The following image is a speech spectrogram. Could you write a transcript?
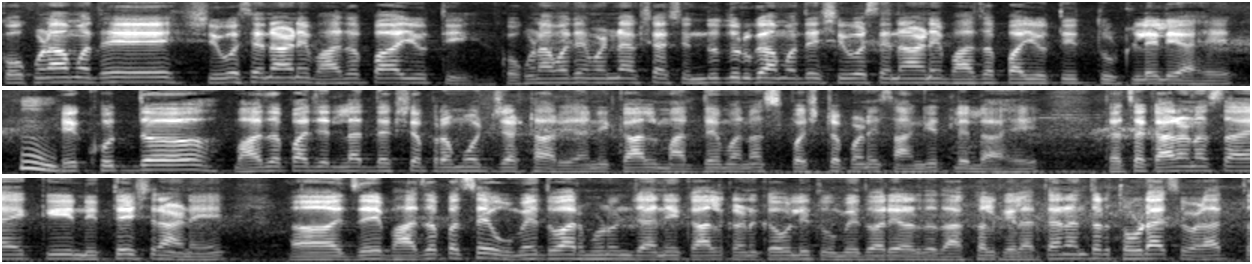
कोकणामध्ये शिवसेना आणि भाजपा युती. कोकणामध्ये म्हणण्यापेक्षा सिंधुदुर्गामध्ये शिवसेना आणि भाजपा युती तुटलेली आहे. हे खुद्द भाजपा जिल्हाध्यक्ष प्रमोद जठार यांनी काल माध्यमांना स्पष्टपणे सांगितलेलं आहे. त्याचं कारण असं आहे की नितेश राणे जे भाजपचे उमेदवार म्हणून ज्यांनी काल कणकवलीत उमेदवारी अर्ज दाखल केला त्यानंतर थोड्याच वेळात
